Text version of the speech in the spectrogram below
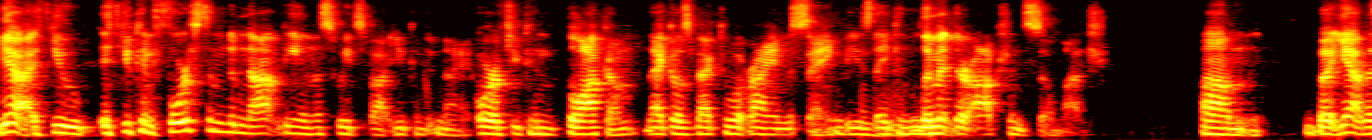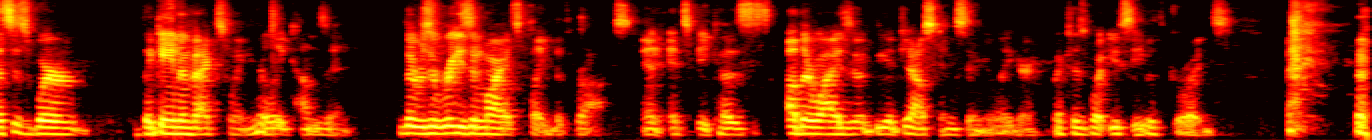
Yeah, if you if you can force them to not be in the sweet spot, you can deny it. Or if you can block them, that goes back to what Ryan was saying because they can limit their options so much. Um, but yeah, this is where the game of X-wing really comes in. There's a reason why it's played with rocks, and it's because otherwise it would be a jousting simulator, which is what you see with droids. I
